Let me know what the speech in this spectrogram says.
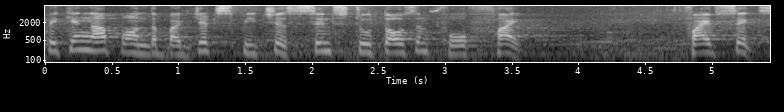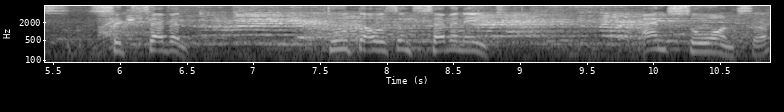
picking up on the budget speeches since 2004 5, 5 6, 6 7, 2007 8, and so on, sir.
